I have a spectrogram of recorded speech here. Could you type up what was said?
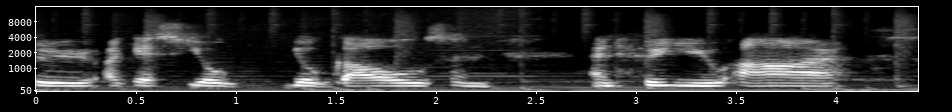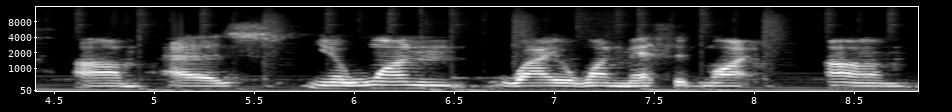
to I guess your your goals and and who you are. Um, as you know, one way or one method might um,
